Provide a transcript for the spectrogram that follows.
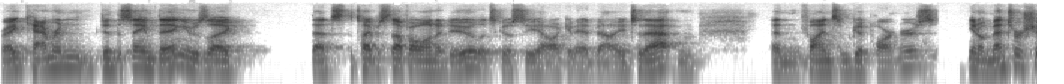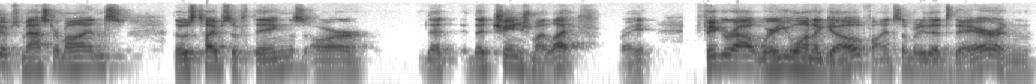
right? Cameron did the same thing. He was like, "That's the type of stuff I want to do. Let's go see how I can add value to that and and find some good partners." You know, mentorships, masterminds, those types of things are that that changed my life, right? Figure out where you want to go, find somebody that's there, and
